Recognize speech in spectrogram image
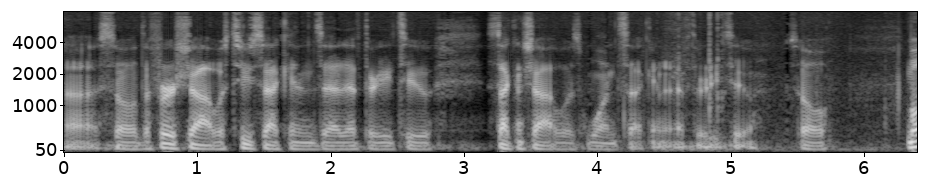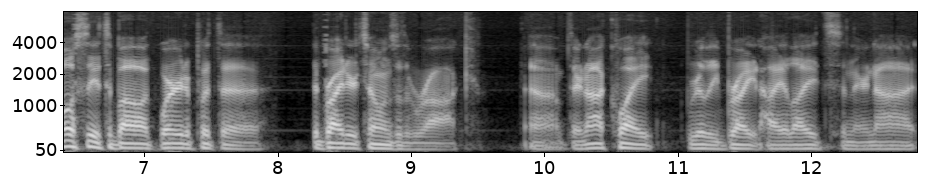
Uh, so the first shot was two seconds at f32. Second shot was one second at f32. So mostly it's about where to put the, the brighter tones of the rock. Uh, they're not quite really bright highlights and they're not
